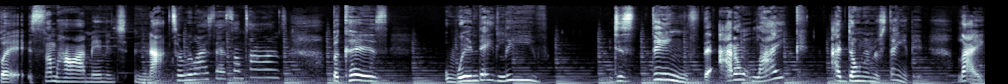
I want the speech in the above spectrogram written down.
but somehow I manage not to realize that sometimes because when they leave just things that I don't like, I don't understand it. Like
